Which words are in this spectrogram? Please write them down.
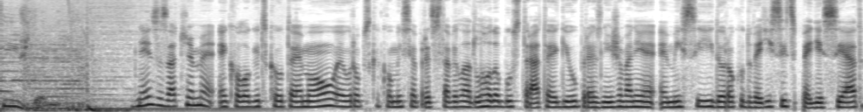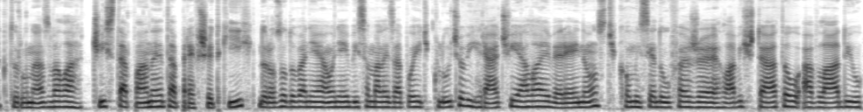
týždeň. Dnes začneme ekologickou témou. Európska komisia predstavila dlhodobú stratégiu pre znižovanie emisí do roku 2050, ktorú nazvala Čistá planéta pre všetkých. Do rozhodovania o nej by sa mali zapojiť kľúčoví hráči, ale aj verejnosť. Komisia dúfa, že hlavy štátov a vlády ju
